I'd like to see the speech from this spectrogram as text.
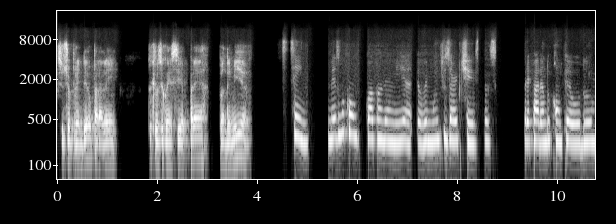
se surpreendeu para além do que você conhecia pré-pandemia? Sim, mesmo com, com a pandemia, eu vi muitos artistas preparando conteúdo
